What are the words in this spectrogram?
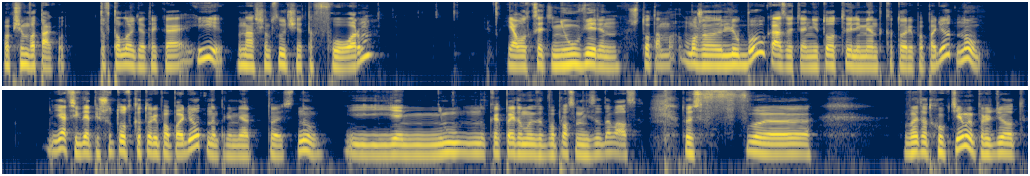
В общем, вот так вот. Тавтология такая. И в нашем случае это форм. Я вот, кстати, не уверен, что там можно любой указывать, а не тот элемент, который попадет. Ну, я всегда пишу тот, который попадет, например. То есть, ну, и я не, ну, как поэтому вопросом не задавался. То есть в, в этот хук темы придет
